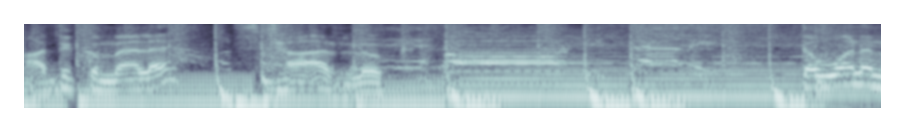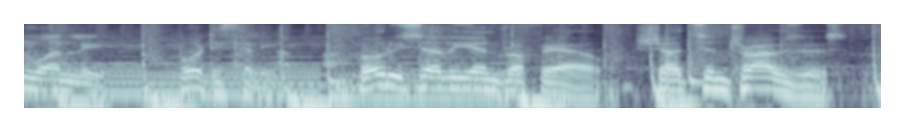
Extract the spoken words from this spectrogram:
அதுக்கு மேல star look one and only Porticelli. Porticelli and Raphael, shirts and trousers.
